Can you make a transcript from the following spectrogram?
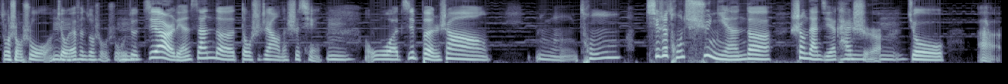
做手术，嗯九、月份做手术，嗯就接二连三的都是这样的事情。嗯我基本上，嗯，从其实从去年的圣诞节开始，嗯就啊、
